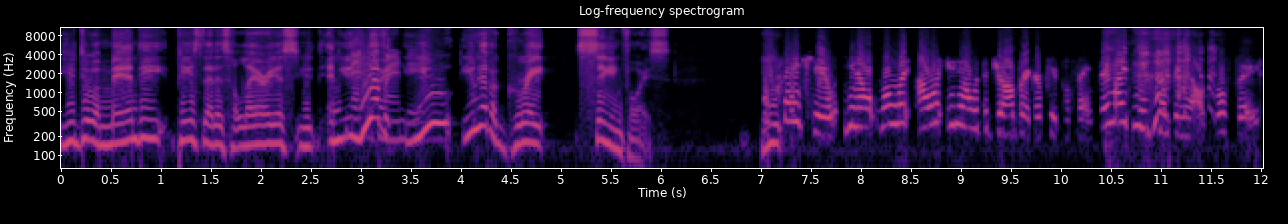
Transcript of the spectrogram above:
you do a Mandy piece that is hilarious. You and you, you have a, you you have a great singing voice. You, Thank you. You know, we'll let, I'll let you know what the jawbreaker people think. They might think something else. We'll see.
